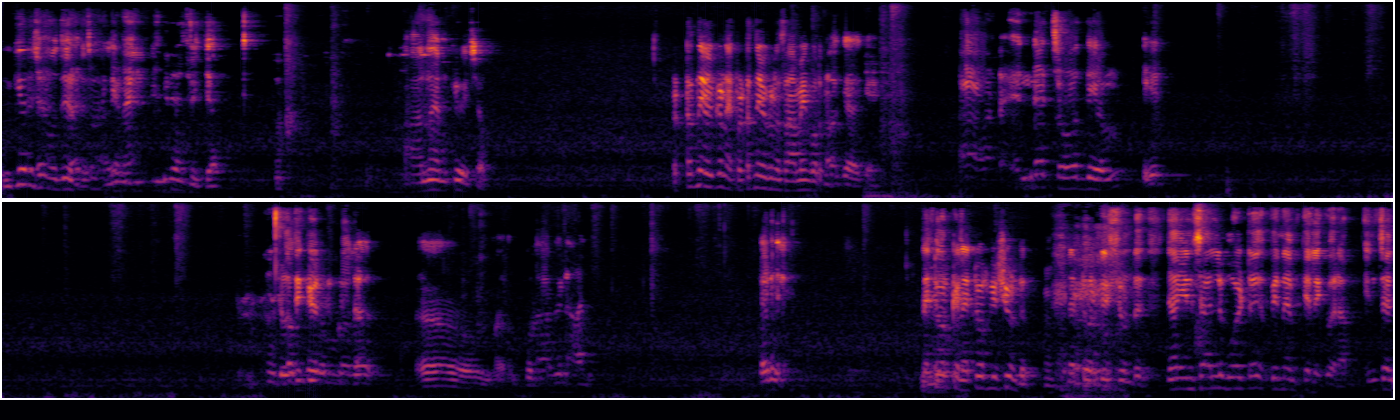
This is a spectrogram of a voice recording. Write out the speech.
എനിക്കൊരു ചോദ്യമുണ്ട് ഞാൻ ചോദിക്കാം. ആ. എന്നാ നമുക്ക് ചോദിച്ചോ? പെട്ടെന്ന് ചോദിക്കണേ പെട്ടെന്ന് ചോദിക്കണം സമയം കുറഞ്ഞു. Okay okay. എന്റെ ചോദ്യം ഈ- കേട്ടില്ലേ? നെറ്റ്വർക്ക് നെറ്റ്വർക്ക് ഇഷ്യൂ ഉണ്ട്. നെറ്റ്വർക്ക് ഇഷ്യൂ ഉണ്ട്. ഞാൻ ഇൻസാനിൽ പോയിട്ട് പിന്നെ എം കെയിലേക്ക് വരാം. ഇൻസാൻ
